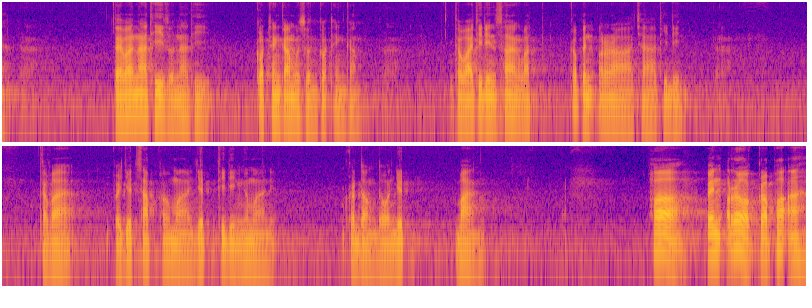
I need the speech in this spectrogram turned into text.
นะ แต่ว่าหน้าที่ส่วนหน้าที่ กฎแห่งกรรมก็ส่วนกฎแห่งกรรม ถวายที่ดินสร้างวัด ก็เป็นราชาที่ดิน แต่ว่าไปยึดทรัพย์เข้ามายึดที่ดินเข้ามาเนี่ยก็ดองโดนยึดบ้าง พ่อเป็นโรคกระเพาะอาห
